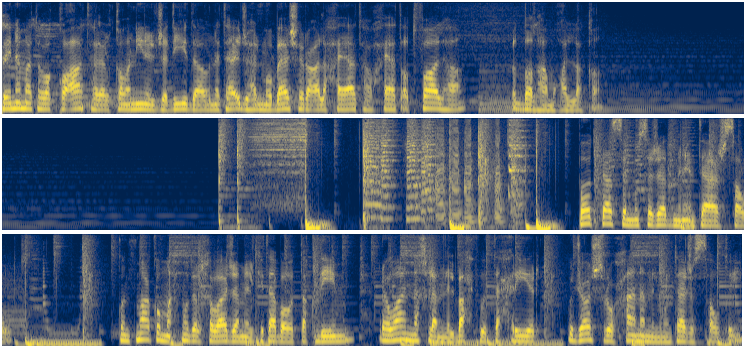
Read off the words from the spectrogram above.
بينما توقعاتها للقوانين الجديدة ونتائجها المباشرة على حياتها وحياة أطفالها بتضلها معلقة. بودكاست المستجد من إنتاج صوت. كنت معكم محمود الخواجة من الكتابة والتقديم روان نخلة من البحث والتحرير وجوش روحانة من المونتاج الصوتي.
